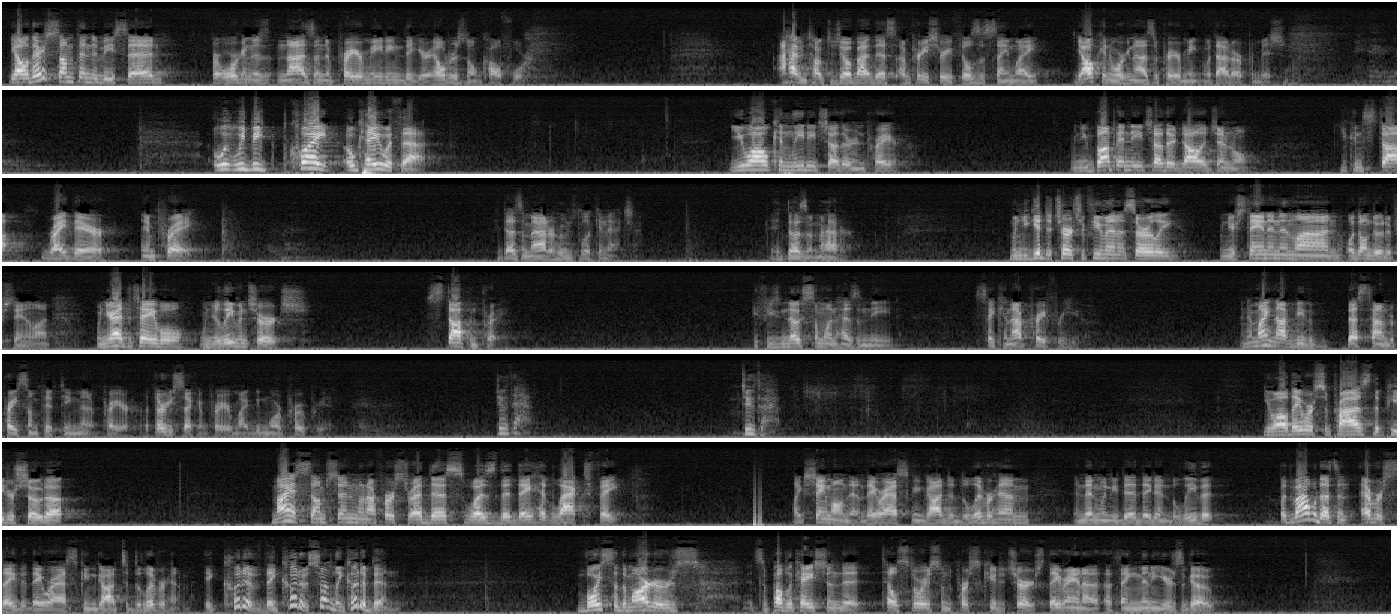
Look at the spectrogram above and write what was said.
Y'all, there's something to be said for organizing a prayer meeting that your elders don't call for. I haven't talked to Joe about this. I'm pretty sure he feels the same way. Y'all can organize a prayer meeting without our permission. We'd be quite okay with that. You all can lead each other in prayer. When you bump into each other at Dollar General, you can stop right there and pray. It doesn't matter who's looking at you. It doesn't matter. When you get to church a few minutes early, when you're standing in line, well, don't do it if you're standing in line. When you're at the table, when you're leaving church, stop and pray. If you know someone has a need, say, Can I pray for you? And it might not be the best time to pray some 15 minute prayer. A 30 second prayer might be more appropriate. Do that. Do that. You all, they were surprised that Peter showed up. My assumption when I first read this was that they had lacked faith. Like, shame on them. They were asking God to deliver him, and then when he did, they didn't believe it. But the Bible doesn't ever say that they were asking God to deliver him. It could have, they could have, certainly could have been. Voice of the Martyrs, it's a publication that tells stories from the persecuted church. They ran a, a thing many years ago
